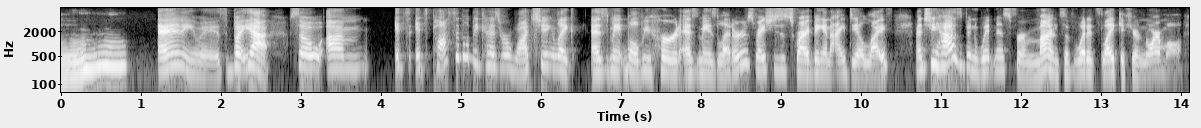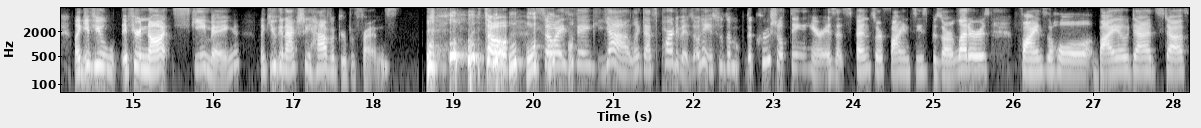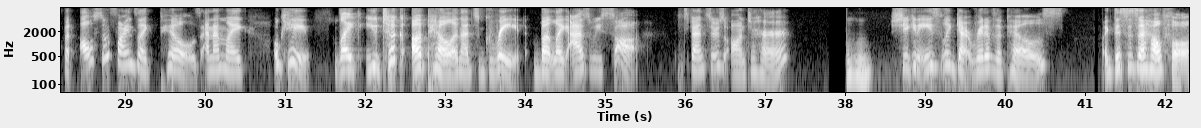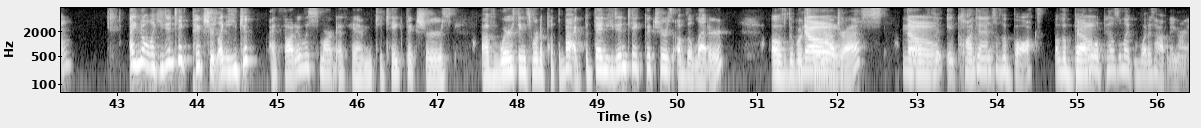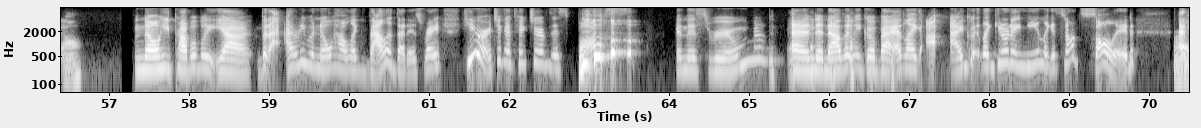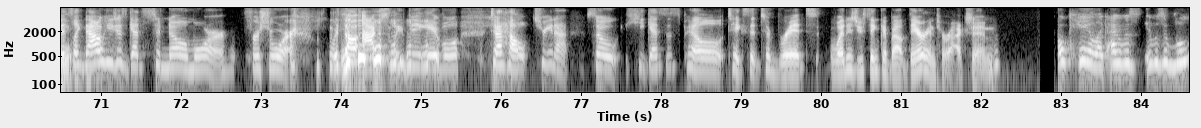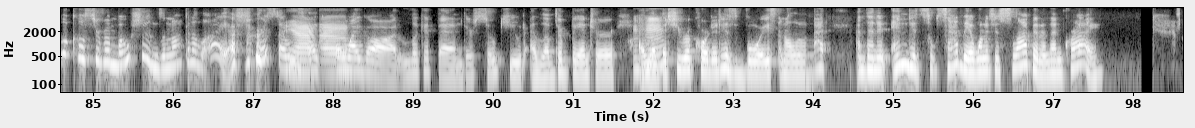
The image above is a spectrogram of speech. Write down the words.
Mhm. Anyways, but yeah, so um it's it's possible because we're watching like Esme well we heard Esme's letters, right? She's describing an ideal life and she has been witness for months of what it's like if you're normal. Like if you if you're not scheming, like you can actually have a group of friends. So so I think yeah, like that's part of it. So, okay, so the the crucial thing here is that Spencer finds these bizarre letters, finds the whole bio dad stuff, but also finds like pills. And I'm like, okay, like you took a pill and that's great, but like as we saw, Spencer's onto her. Mhm. She can easily get rid of the pills. Like this isn't helpful. I know, like he didn't take pictures. Like he took. I thought it was smart of him to take pictures of where things were to put them back, but then he didn't take pictures of the letter, of the return No. address, No. of the contents of the box, of the bottle No. of pills. I'm like, what is happening right now? No, he probably yeah, but I, I don't even know how like valid that is, right? Here, I took a picture of this box in this room, and now that we go back, and like I, I could like you know what I mean? Like it's not solid, and it's like now he just gets to know more for sure, without actually being able to help Trina. So he gets this pill, takes it to Britt. What did you think about their interaction? okay, like I was, it was a roller coaster of emotions. I'm not gonna lie. At first, I was like, oh my god, look at them. They're so cute. I love their banter. I Mhm. love that she recorded his voice and all of that. And then it ended so sadly. I wanted to slap him and then cry.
